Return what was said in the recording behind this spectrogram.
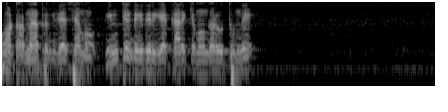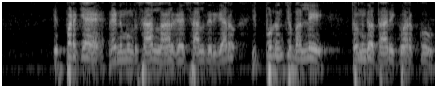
ఓటర్ మ్యాపింగ్ చేశాము. ఇంటింటికి తిరిగే కార్యక్రమం జరుగుతుంది. ఇప్పటికే రెండు మూడు సార్లు నాలుగైదు సార్లు తిరిగారు. ఇప్పటి నుంచి మళ్ళీ తొమ్మిదో తారీఖు వరకు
